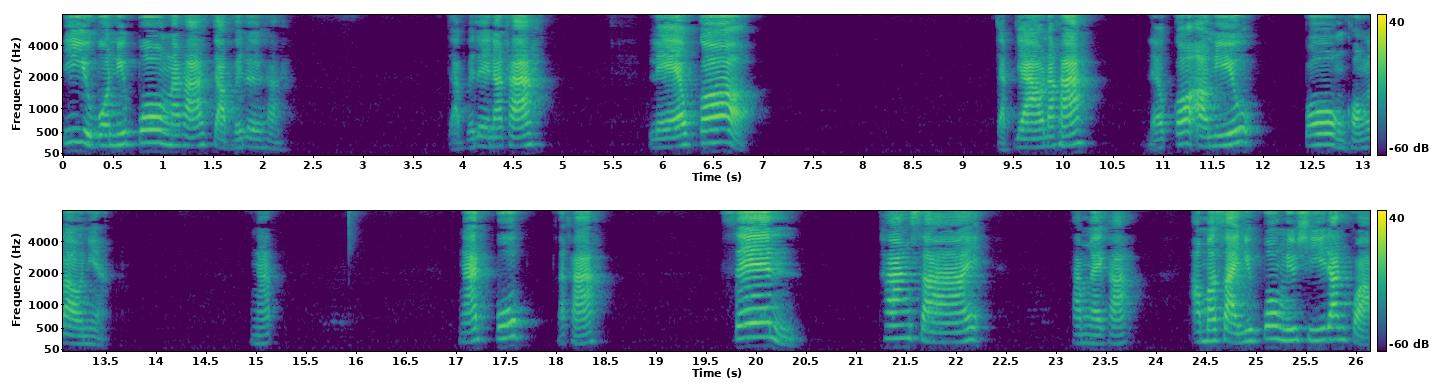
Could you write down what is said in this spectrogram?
ที่อยู่บนนิ้วโป้งนะคะ จับไว้เลยค่ะ จับไว้เลยนะคะ แล้วก็ จับยาวนะคะ แล้วก็เอานิ้วโป้งของเราเนี่ย งัด งัดปุ๊บนะคะ เส้นข้างซ้าย ทำไงคะ เอามาใส่นิ้วโป้งนิ้วชี้ด้านขวา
